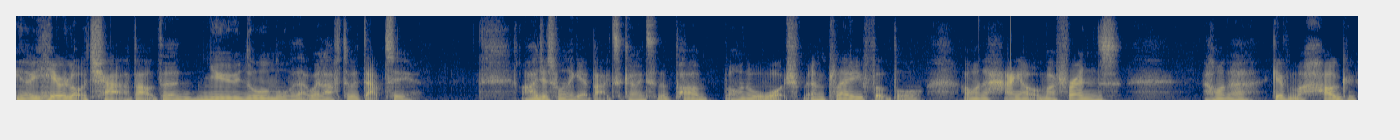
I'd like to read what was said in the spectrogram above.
You know, you hear a lot of chat about the new normal that we'll have to adapt to. I just want to get back to going to the pub. I want to watch and play football. I want to hang out with my friends. I want to give them a hug,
